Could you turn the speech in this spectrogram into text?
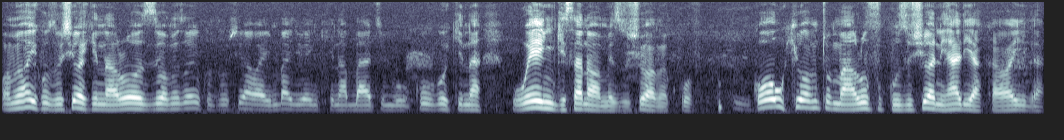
Wamewahi kuzushiwa kina Rose, wamewahi kuzushiwa waimbaji wengi kina Bahati Bukuku, kina wengi sana wamezushiwa wamekufa. Kwa hiyo ukiwa mtu maarufu kuzushiwa ni hali ya kawaida.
